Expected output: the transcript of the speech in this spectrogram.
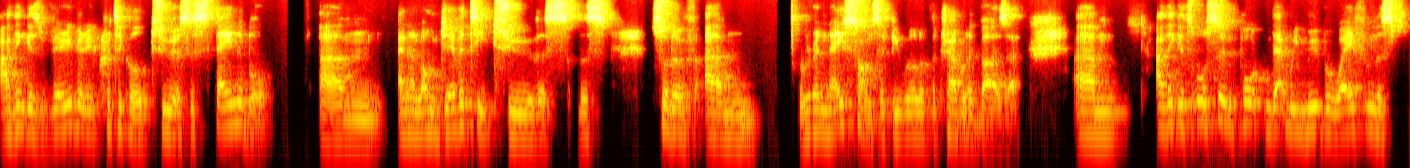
I think is very, very critical to a sustainable um, and a longevity to this, this sort of um, renaissance, if you will, of the travel advisor. Um, I think it's also important that we move away from this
